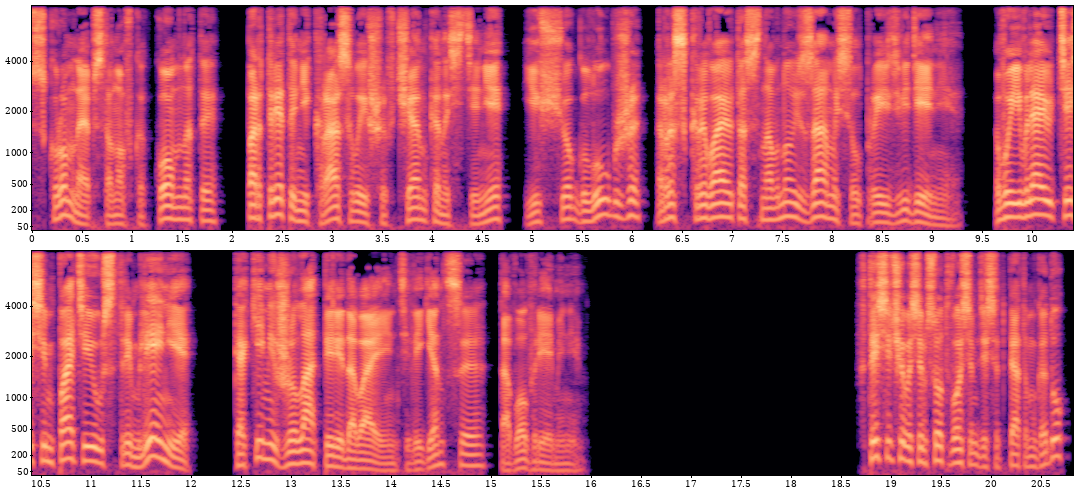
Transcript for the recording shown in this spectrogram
скромная обстановка комнаты, портреты Некрасова и Шевченко на стене еще глубже раскрывают основной замысел произведения, выявляют те симпатии и устремления, какими жила передовая интеллигенция того времени. В 1885 году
